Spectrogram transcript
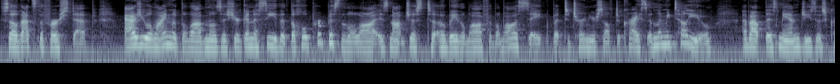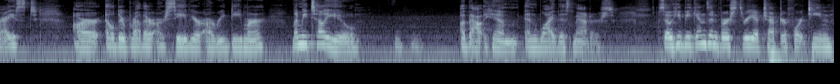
So that's the first step. As you align with the law of moses you're going to see that the whole purpose of the law is not just to obey the law for the law's sake but to turn yourself to christ. And let me tell you about this man jesus christ our elder brother our savior our redeemer let me tell you about him and why this matters. So he begins in verse 3 of chapter 14,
